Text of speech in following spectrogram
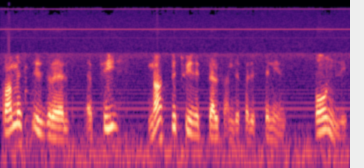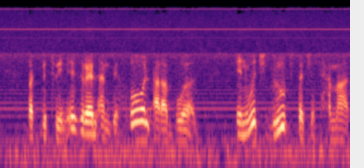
promised Israel a peace not between itself and the Palestinians only, but between Israel and the whole Arab world, in which groups such as Hamas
